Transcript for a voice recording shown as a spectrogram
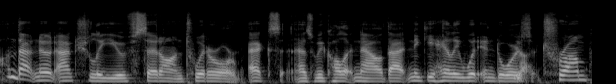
On that note, actually, you've said on Twitter, or X as we call it now, that Nikki Haley would endorse yeah. Trump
